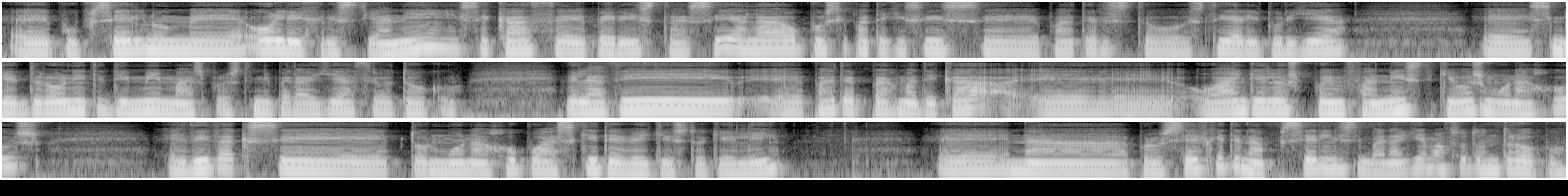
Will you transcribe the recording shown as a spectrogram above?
ε, που ψέλνουμε όλοι οι χριστιανοί σε κάθε περίσταση, αλλά όπως είπατε και εσείς, ε, Πάτερ, στο Θεία Λειτουργία, ε, συγκεντρώνει την τιμή μας προς την Υπεραγία Θεοτόκο. Δηλαδή, Πάτερ, πραγματικά ο άγγελος που εμφανίστηκε ως μοναχός δίδαξε τον μοναχό που ασκήτευε εκεί στο κελί ε, να προσεύχεται να ψέλνει στην Παναγία με αυτόν τον τρόπο.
